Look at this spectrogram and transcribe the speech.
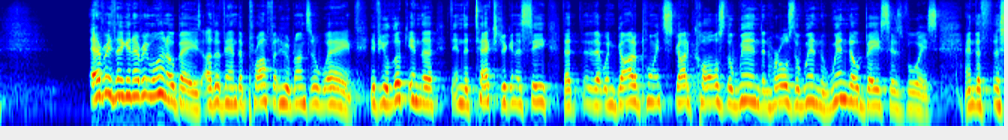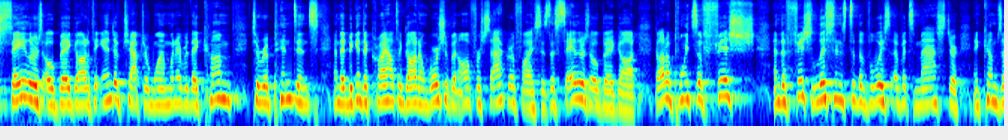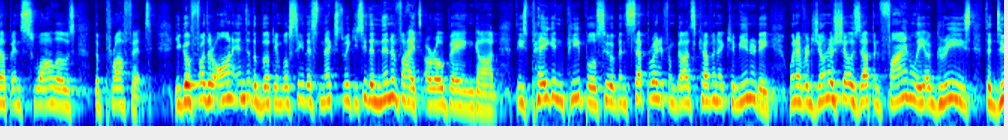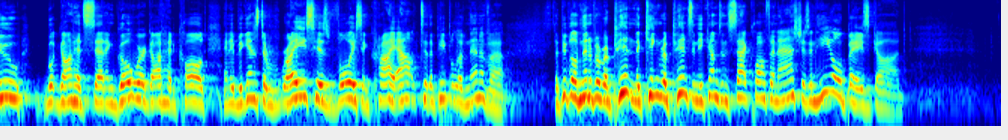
Everything and everyone obeys other than the prophet who runs away. If you look in the, in the text, you're going to see that, that when God appoints, God calls the wind and hurls the wind, the wind obeys his voice. And the, the sailors obey God at the end of chapter one whenever they come to repentance and they begin to cry out to God and worship and offer sacrifices. The sailors obey God. God appoints a fish, and the fish listens to the voice of its master and comes up and swallows the prophet. You go further on into the book, and we'll see this next week, you see the Ninevites are obeying God. These pagan peoples who have been separated from God's covenant community, whenever Jonah shows up and finally agrees to do what God had said and go where God had called, and he begins to raise his voice and cry out to the people of Nineveh. The people of Nineveh repent, and the king repents, and he comes in sackcloth and ashes, and he obeys God.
